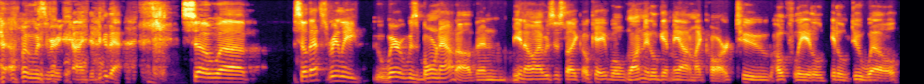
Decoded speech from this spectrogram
who was very kind to do that. So uh, so that's really where it was born out of. And you know, I was just like, okay, well, one, it'll get me out of my car. Two, hopefully it'll it'll do well.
